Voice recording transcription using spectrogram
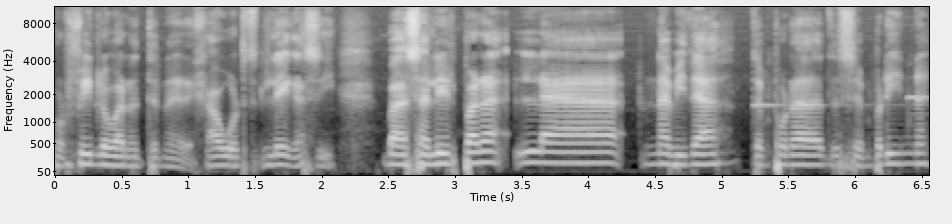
por fin lo van a tener. Howard's Legacy va a salir para la Navidad, temporada decembrina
